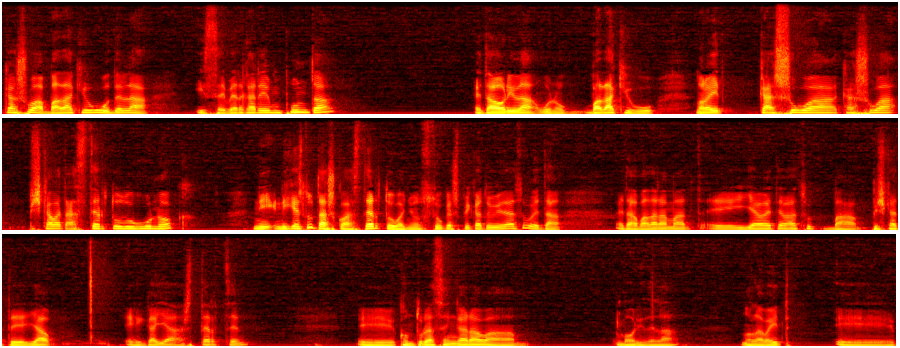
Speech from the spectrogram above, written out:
kasua badakigu dela izebergaren punta, eta hori da, bueno, badakigu, nolait kasua, kasua pixka bat aztertu dugunok, ni, nik ez dut asko aztertu, baina zuk esplikatu bidazu, eta eta badaramat e, hilabete batzuk, ba, pixkate ja e, gaia aztertzen, e, konturatzen gara, ba, ba hori dela, nolabait e,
